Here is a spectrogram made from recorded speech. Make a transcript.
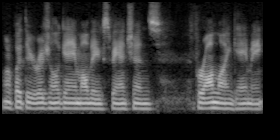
I want to play through the original game, all the expansions for online gaming.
